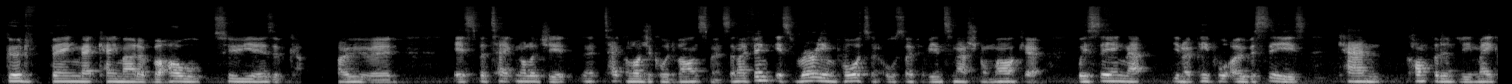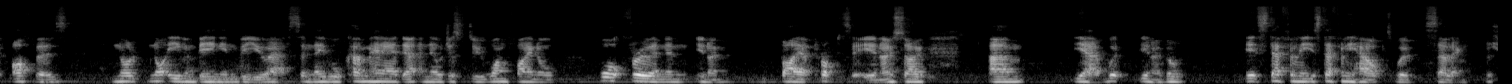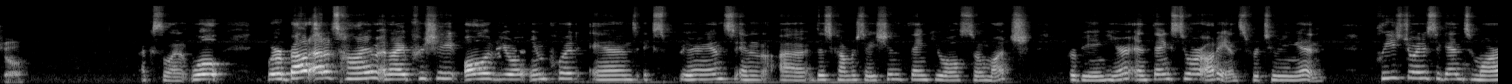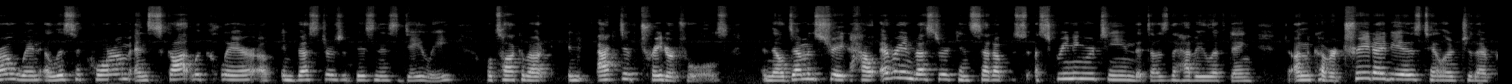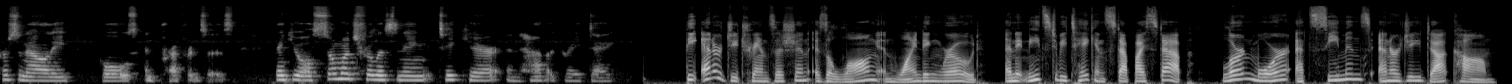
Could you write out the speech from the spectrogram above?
good thing that came out of the whole two years of COVID it's the technology technological advancements and i think it's very important also for the international market we're seeing that you know people overseas can confidently make offers not not even being in the US, and they will come here and they'll just do one final walkthrough and then you know buy a property. You know, so um, yeah, you know, it's definitely it's definitely helped with selling for sure. Excellent. Well, we're about out of time, and I appreciate all of your input and experience in uh, this conversation. Thank you all so much for being here, and thanks to our audience for tuning in. Please join us again tomorrow when Alissa Coram and Scott LeClaire of Investors Business Daily will talk about active trader tools. And they'll demonstrate how every investor can set up a screening routine that does the heavy lifting to uncover trade ideas tailored to their personality, goals, and preferences. Thank you all so much for listening. Take care and have a great day. The energy transition is a long and winding road, and it needs to be taken step by step. Learn more at SiemensEnergy.com.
